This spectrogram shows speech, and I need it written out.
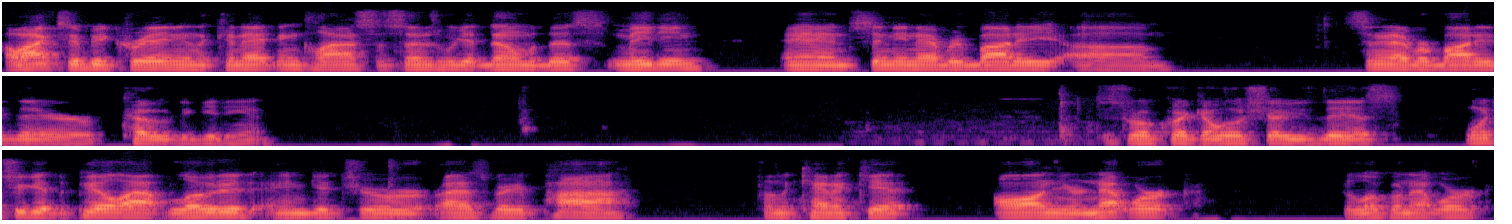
I'll actually be creating the connecting class as soon as we get done with this meeting and sending everybody, um, sending everybody their code to get in. Just real quick, I will show you this. Once you get the PL app loaded and get your Raspberry Pi from the CanaKit on your network, your local network,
